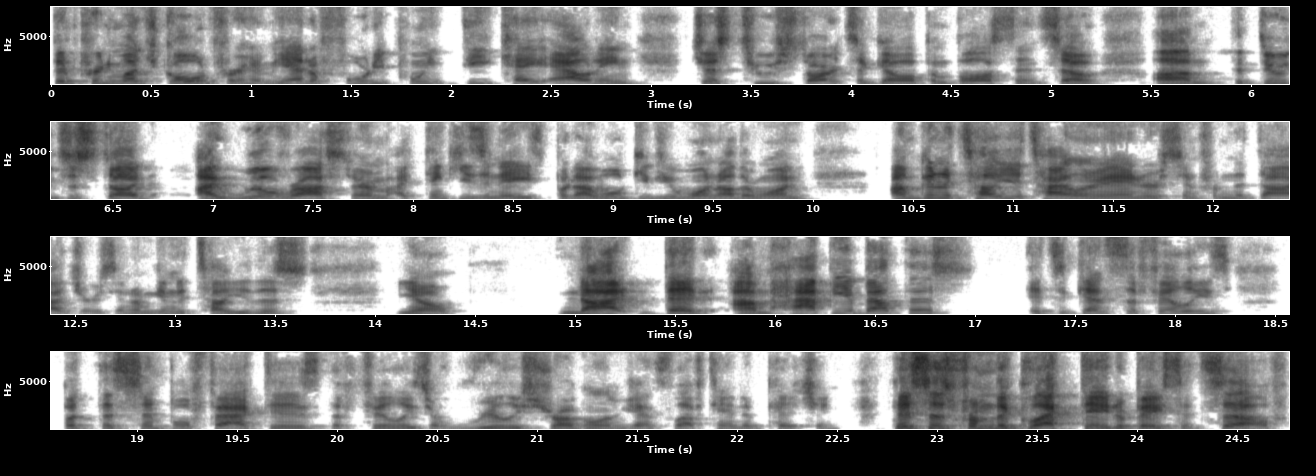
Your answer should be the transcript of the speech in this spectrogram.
been pretty much gold for him. He had a 40 point DK outing just two starts ago up in Boston. So um, the dude's a stud. I will roster him. I think he's an ace, but I will give you one other one. I'm going to tell you Tyler Anderson from the Dodgers, and I'm going to tell you this, you know, not that I'm happy about this. It's against the Phillies, but the simple fact is the Phillies are really struggling against left-handed pitching. This is from the Gleck database itself,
